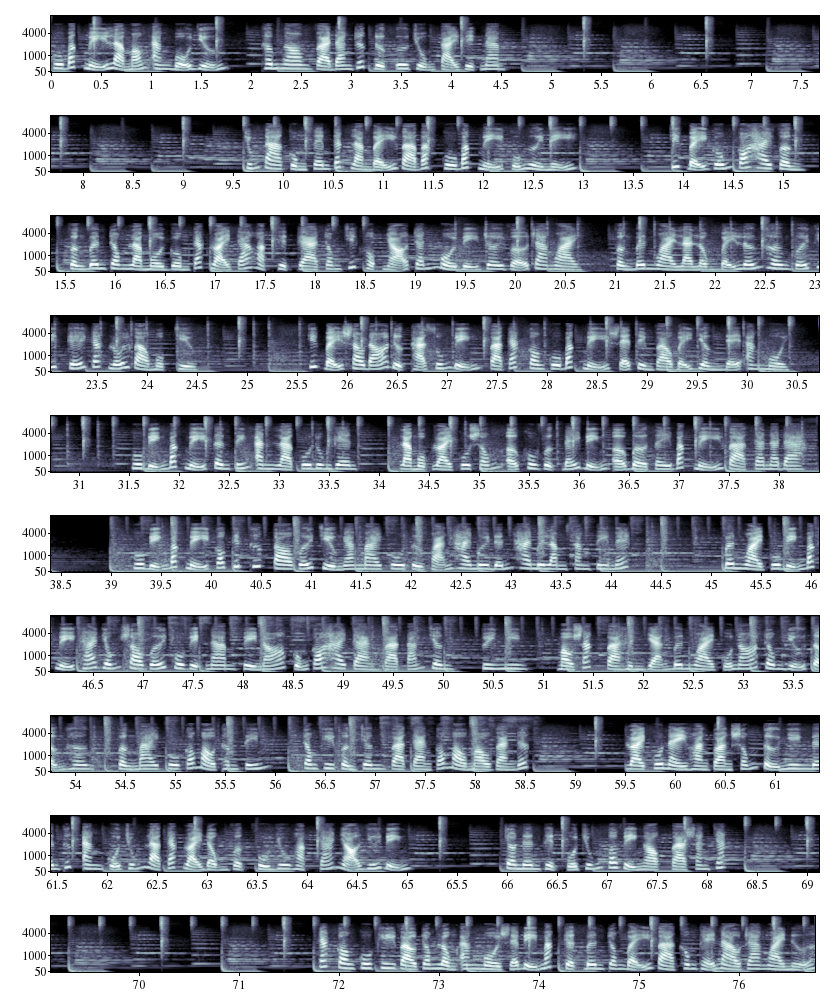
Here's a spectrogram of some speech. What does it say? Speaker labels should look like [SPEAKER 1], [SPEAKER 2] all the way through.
[SPEAKER 1] Cua Bắc Mỹ là món ăn bổ dưỡng, thơm ngon và đang rất được ưa chuộng tại Việt Nam. Chúng ta cùng xem cách làm bẫy và bắt cua Bắc Mỹ của người Mỹ. Chiếc bẫy gốm có hai phần, phần bên trong là mồi gồm các loại cá hoặc thịt gà trong chiếc hộp nhỏ tránh mồi bị rơi vỡ ra ngoài, phần bên ngoài là lồng bẫy lớn hơn với thiết kế các lối vào một chiều. Chiếc bẫy sau đó được thả xuống biển và các con cua Bắc Mỹ sẽ tìm vào bẫy dần để ăn mồi. Cua biển Bắc Mỹ tên tiếng Anh là cua Dungen, là một loài cua sống ở khu vực đáy biển ở bờ Tây Bắc Mỹ và Canada. Cua biển Bắc Mỹ có kích thước to với chiều ngang mai cua từ khoảng 20 đến 25 cm. Bên ngoài cua biển Bắc Mỹ khá giống so với cua Việt Nam vì nó cũng có hai càng và tám chân, tuy nhiên, màu sắc và hình dạng bên ngoài của nó trông dữ tợn hơn, phần mai cua có màu thâm tím, trong khi phần chân và càng có màu màu vàng đất. Loài cua này hoàn toàn sống tự nhiên nên thức ăn của chúng là các loại động vật phù du hoặc cá nhỏ dưới biển. Cho nên thịt của chúng có vị ngọt và săn chắc. Các con cua khi vào trong lồng ăn mồi sẽ bị mắc kẹt bên trong bẫy và không thể nào ra ngoài nữa.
